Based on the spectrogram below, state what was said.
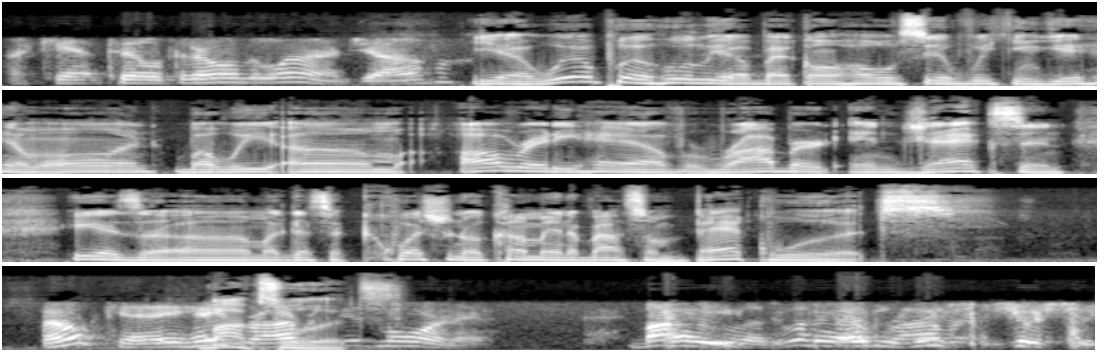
I can't tell if they're on the line, Java. Yeah, we'll put Julio back on hold, see if we can get him on. But we um already have Robert and Jackson. He has a um I guess a question or comment about some boxwoods. Okay. Hey Boxwoods. Robert, good morning. Boxwoods. Hey, What's Phil, up, Robert? This is just a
